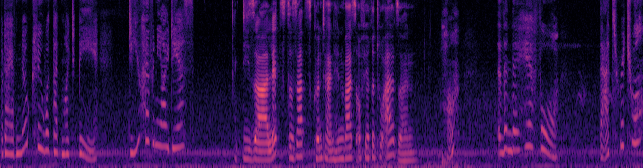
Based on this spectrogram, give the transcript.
but I have no clue what that might be. Do you have any ideas? Dieser letzte Satz könnte ein Hinweis auf ihr Ritual sein. Huh? Then they're here for that ritual?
